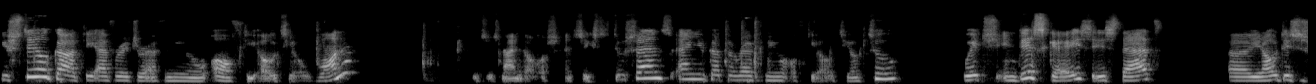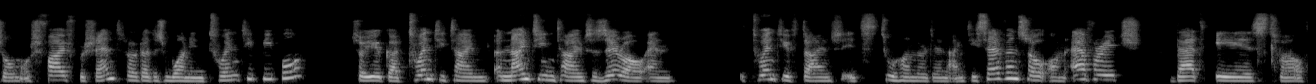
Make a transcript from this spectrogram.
You still got the average revenue of the OTO one which is $9.62. And you got the revenue of the OTO2, which in this case is that, uh, you know, this is almost 5%. So that is one in 20 people. So you've got 20 times, uh, 19 times a zero and the 20th times it's 297. So on average, that is 12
